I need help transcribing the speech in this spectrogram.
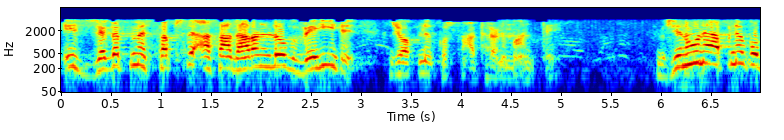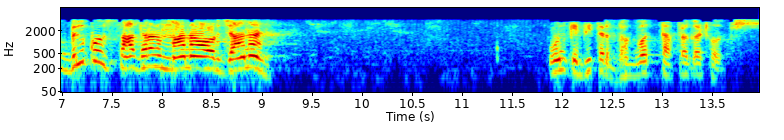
इस जगत में सबसे असाधारण लोग वे ही हैं जो अपने को साधारण मानते हैं। जिन्होंने अपने को बिल्कुल साधारण माना और जाना है। उनके भीतर भगवत्ता प्रकट होती।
